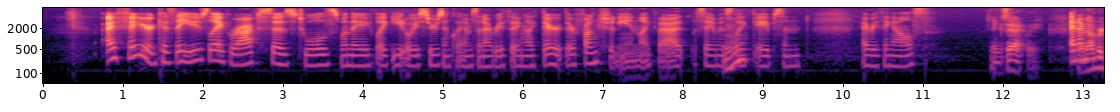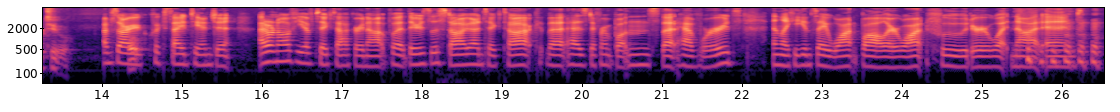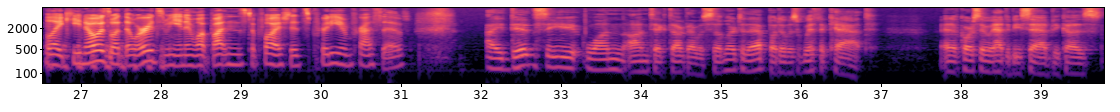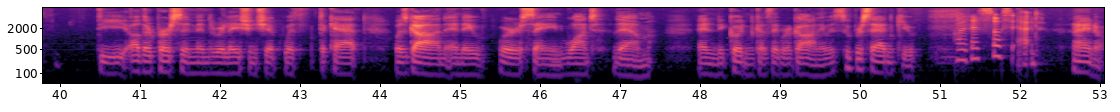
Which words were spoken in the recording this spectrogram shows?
I figured because they use like rocks as tools when they like eat oysters and clams and everything. Like they're they're functioning like that, same as Mhm. like apes and everything else. Exactly. And I'm number two. I'm sorry, Oh. quick side tangent. I don't know if you have TikTok or not, but there's this dog on TikTok that has different buttons that have words, and like he can say "want ball" or "want food" or whatnot, and like he knows what the words mean and what buttons to push. It's pretty impressive. I did see one on TikTok that was similar to that, but it was with a cat. And of course, it had to be sad because the other person in the relationship with the cat was gone and they were saying want them and they couldn't because they were gone. It was super sad and cute. Oh, that's so sad. I know.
